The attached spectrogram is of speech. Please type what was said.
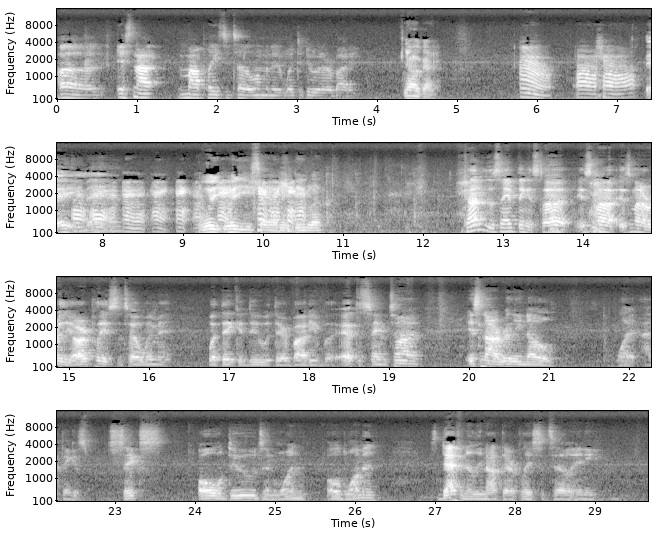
Uh, it's not my place to tell a woman what to do with her body. Okay. hey man, What, what do you say on D-Lo? kind of the same thing as Todd. It's not. It's not really our place to tell women what they could do with their body, but at the same time, it's not really no. What I think it's six old dudes and one old woman. It's definitely not their place to tell any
